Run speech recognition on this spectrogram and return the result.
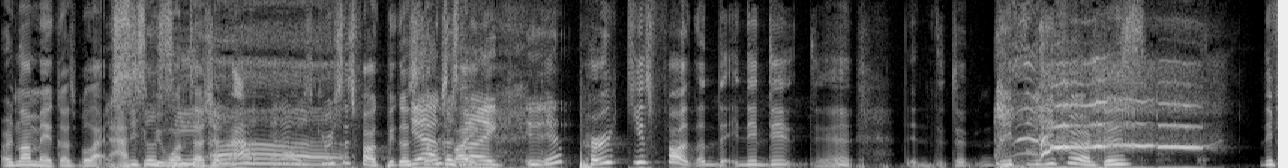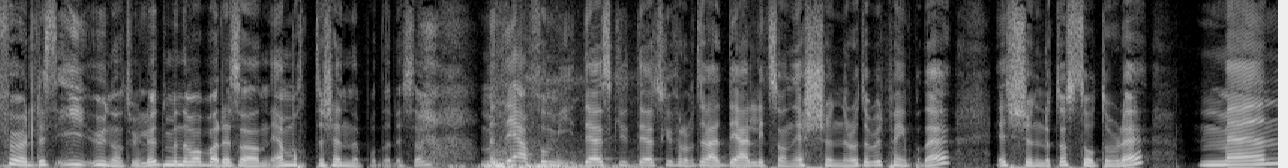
or not make us, but like ask if we want to touch it. And I, and I was ah. curious as fuck because Yeah, those, like, like, it- they're perky as fuck. they de, de, de, føltes unaturlige ut, men det var bare sånn Jeg måtte kjenne på det, liksom. Men det er for mye. Det jeg skulle, det jeg skulle fram til, er det er litt sånn Jeg skjønner at du har brukt penger på det. Jeg skjønner at du er stolt over det, men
